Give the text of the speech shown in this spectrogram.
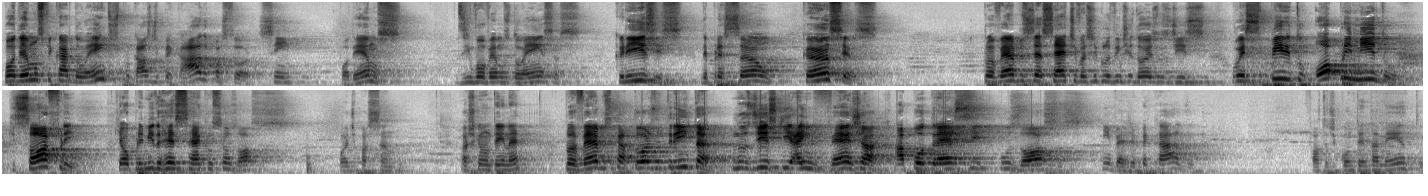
Podemos ficar doentes por causa de pecado, pastor? Sim, podemos desenvolvemos doenças, crises, depressão, cânceres. Provérbios 17, versículo 22 nos diz: O espírito oprimido que sofre, que é oprimido, resseca os seus ossos. Pode ir passando. Acho que não tem, né? Provérbios 14, 30 nos diz que a inveja apodrece os ossos. Inveja é pecado, falta de contentamento,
